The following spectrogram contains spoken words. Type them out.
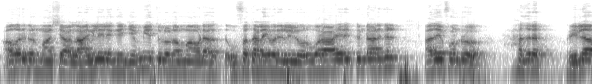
அவர்கள் மாஷா அல்லாஹ் அகில இலங்கை ஜெமியத்துல் உலமாவோட உப தலைவர்களில் ஒருவராக இருக்கின்றார்கள். அதே போன்று ஹசரத் ரிலா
